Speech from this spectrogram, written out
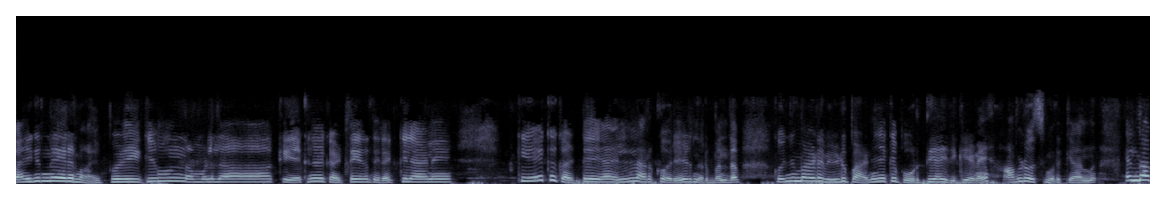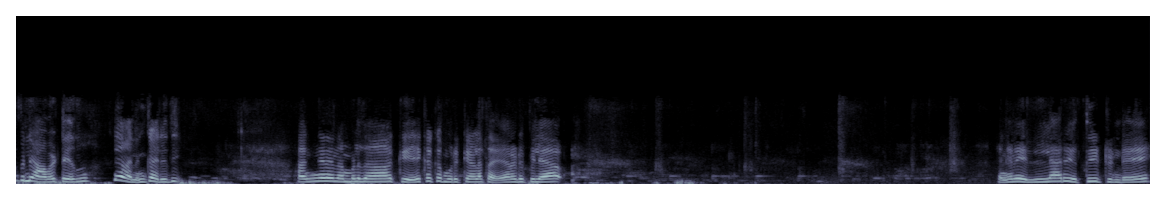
വൈകുന്നേരം ആയപ്പോഴേക്കും നമ്മളിതാ കേക്ക് കട്ട് ചെയ്യുന്ന തിരക്കിലാണ്. കേക്ക് കട്ട് ചെയ്യാൻ എല്ലാവർക്കും ഒരേ ഒരു നിർബന്ധം. കുഞ്ഞുമ്മയുടെ വീട് പണിയൊക്കെ പൂർത്തിയായിരിക്കണേ. അവിടെ വെച്ച് മുറിക്കാമെന്ന് എന്നാൽ പിന്നെ ആവട്ടെ എന്ന് ഞാനും കരുതി. അങ്ങനെ നമ്മളിതാ കേക്കൊക്കെ മുറിക്കാനുള്ള തയ്യാറെടുപ്പില്ല അങ്ങനെ എല്ലാവരും എത്തിയിട്ടുണ്ടേ.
